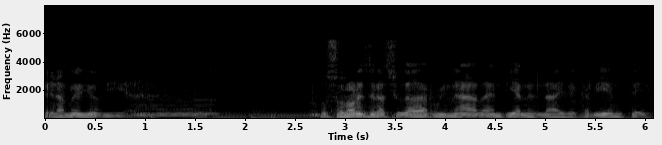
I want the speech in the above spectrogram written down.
Era mediodía. Los olores de la ciudad arruinada hendían el aire caliente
